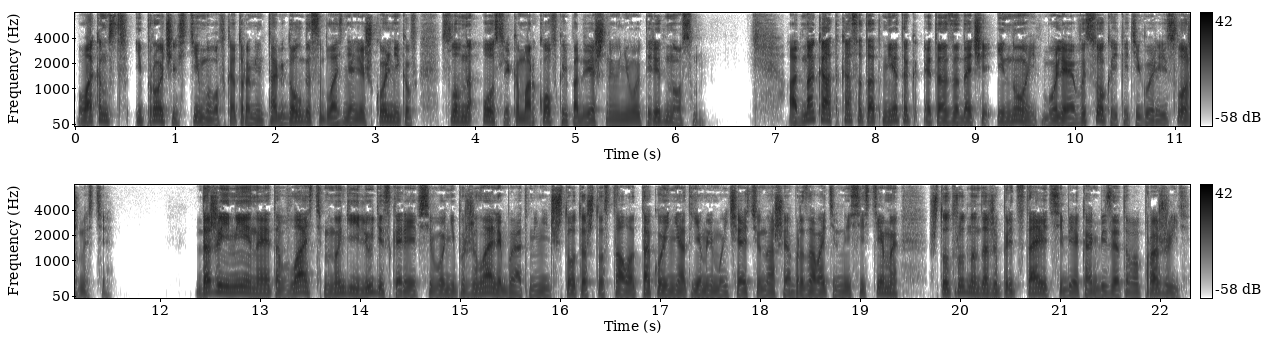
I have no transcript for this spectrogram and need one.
лакомств и прочих стимулов, которыми так долго соблазняли школьников, словно ослика морковкой, подвешенной у него перед носом. Однако отказ от отметок это задача иной, более высокой категории сложности. Даже имея на это власть, многие люди, скорее всего, не пожелали бы отменить что-то, что стало такой неотъемлемой частью нашей образовательной системы, что трудно даже представить себе, как без этого прожить.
